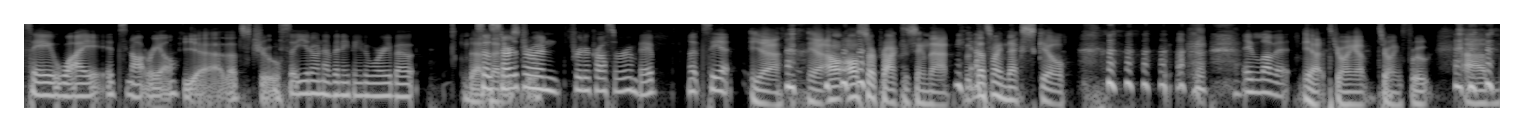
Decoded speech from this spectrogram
say why it's not real yeah, that's true. so you don't have anything to worry about That, so that start is true. throwing fruit across the room babe let's see it Yeah. Yeah, I'll I'll start practicing that. Yeah. That's my next skill. i love it Yeah, throwing up throwing fruit. Um,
